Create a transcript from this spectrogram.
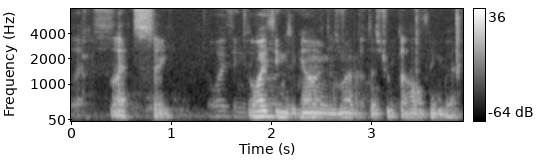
Let's, let's see. the way things, The way things are going, we might have to strip the whole thing back.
